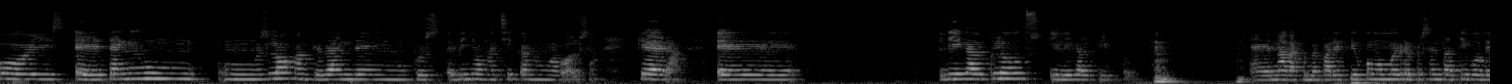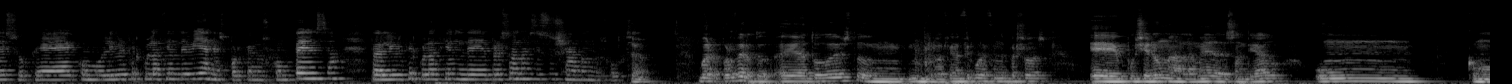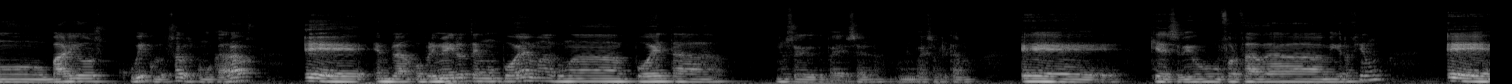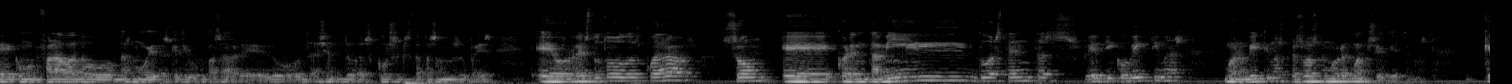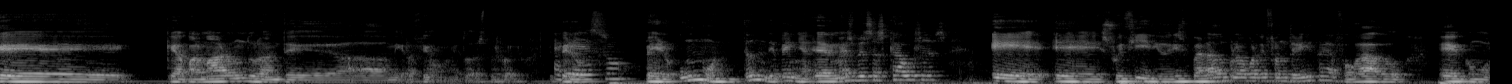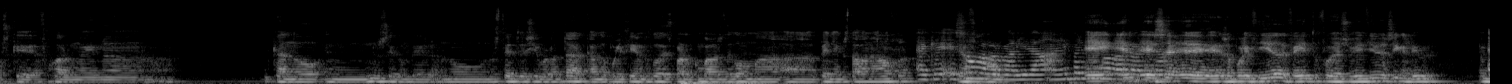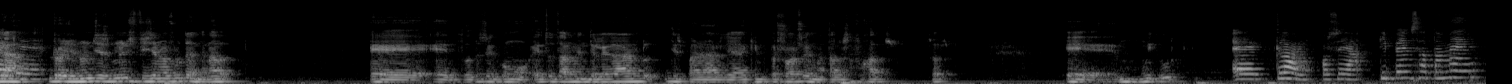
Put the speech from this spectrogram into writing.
pois eh, teñen un, un slogan que venden, pois eh, viña unha chica nunha bolsa, que era eh, legal clothes e legal people. Mm. Eh, nada, que me pareciu como moi representativo deso, que é como libre circulación de bienes porque nos compensa, pero libre circulación de personas eso xa non nos gusta. Xa. Bueno, por certo, eh, a todo isto, en, en relación á circulación de persoas, eh, puxeron na Alameda de Santiago un como varios cubículos, sabes, como cadrados, e en plan, o primeiro ten un poema dunha poeta, non sei que país era, un país africano, e que se viu forzada a migración, e como que falaba do, das movidas que tivo que pasar, e do, da xente, das cousas que está pasando no seu país. E o resto todos cuadrados son eh, 40.200 e pico víctimas, bueno, víctimas, persoas como... Re... Bueno, sí, víctimas que, que apalmaron durante a migración e todo este rollo. É pero, que eso... pero un montón de peña. E ademais ves as causas, eh, eh, suicidio disparado pola Guardia Fronteriza e afogado, eh, como os que afogaron aí na cando, en, non sei onde era, no, no estreito de Gibraltar, cando a policía empezou a disparar con balas de goma a peña que estaba na hoja. É que eso é unha barbaridade, a mí parece eh, unha barbaridade. Esa, esa policía, de feito, foi a xuicio e siguen libre. En plan, que... rollo, non lles, non lles fixeron absolutamente nada. E, e entonces é como é totalmente legal dispararlle a 15 persoas e matalas afogadas, sabes? É moi duro. Eh, claro, o sea, ti pensa tamén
